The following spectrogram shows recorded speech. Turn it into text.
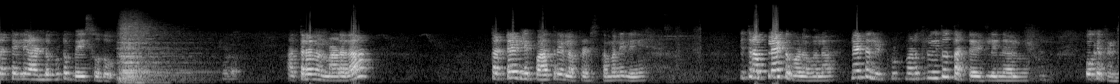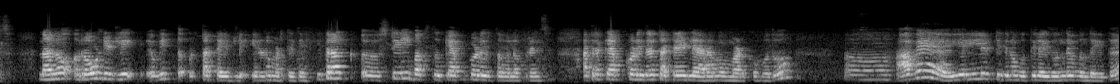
ತಟ್ಟೆಲಿ ಅಂಡ್ಬಿಟ್ಟು ಬೇಯಿಸೋದು. ಆ ಥರ ನಾನು ಮಾಡಲ್ಲ. ತಟ್ಟೆ ಇಡ್ಲಿ ಪಾತ್ರೆ ಇಲ್ಲ ಫ್ರೆಂಡ್ಸ್ ನಮ್ಮನೇಲಿ ಈ ಥರ ಪ್ಲೇಟ್ಗಳವಲ್ಲ ಪ್ಲೇಟಲ್ಲಿ ಇಟ್ಬಿಟ್ಟು ಮಾಡಿದ್ರು ಇದು ತಟ್ಟೆ ಇಡ್ಲಿನೇ ಅಲ್ವಾ ಓಕೆ ಫ್ರೆಂಡ್ಸ್ ನಾನು ರೌಂಡ್ ಇಡ್ಲಿ ವಿತ್ ತಟ್ಟೆ ಇಡ್ಲಿ ಎರಡು ಮಾಡ್ತಿದ್ದೀನಿ. ಈ ಥರ ಸ್ಟೀಲ್ ಬಾಕ್ಸ್ ಕ್ಯಾಪ್ಗಳು ಇರ್ತಾವಲ್ಲ ಫ್ರೆಂಡ್ಸ್ ಆ ಥರ ಕ್ಯಾಪ್ಗಳಿದ್ರೆ ತಟ್ಟೆ ಇಡ್ಲಿ ಆರಾಮಾಗಿ ಮಾಡ್ಕೋಬೋದು. ಅವೇ ಅವೇ ಎಲ್ಲಿಟ್ಟಿದ್ದೀನೋ ಗೊತ್ತಿಲ್ಲ ಇದೊಂದೇ ಬಂದೈತೆ.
